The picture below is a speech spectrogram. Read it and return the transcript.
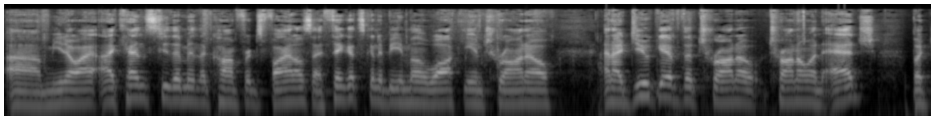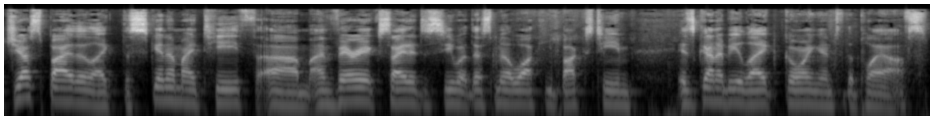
Um, you know, I, I, can see them in the conference finals. I think it's going to be Milwaukee and Toronto, and I do give the Toronto Toronto an edge, but just by the like the skin of my teeth. Um, I'm very excited to see what this Milwaukee Bucks team is going to be like going into the playoffs.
